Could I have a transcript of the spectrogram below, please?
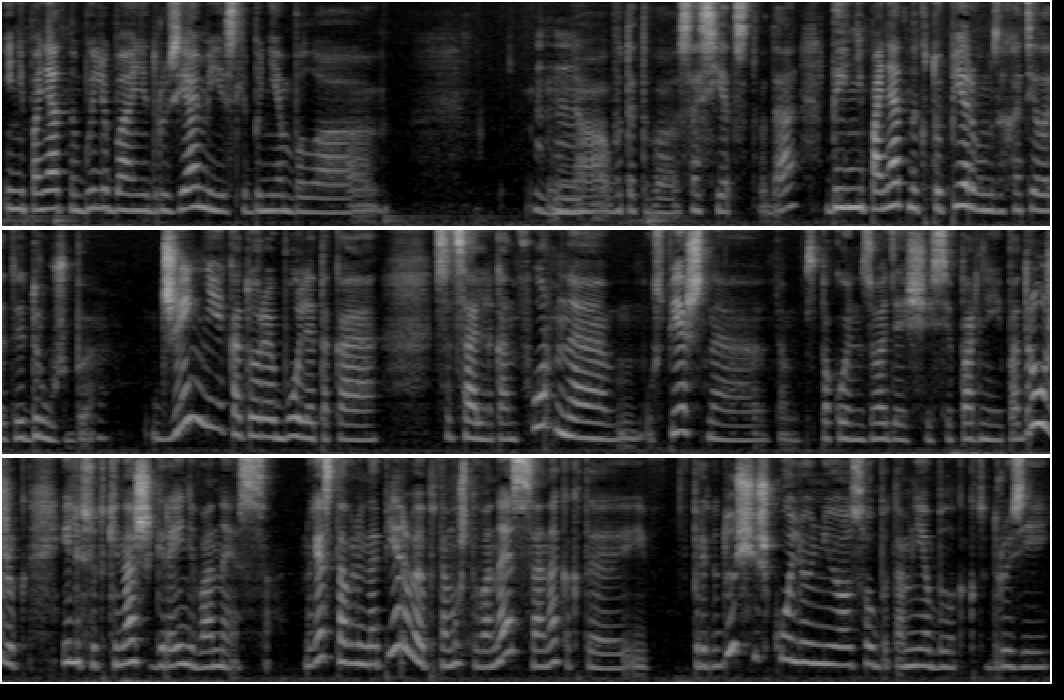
И непонятно, были бы они друзьями, если бы не было mm-hmm. вот этого соседства, да. Да и непонятно, кто первым захотел этой дружбы. Джинни, которая более такая социально конформная, успешная, там, спокойно заводящаяся парней и подружек, или все-таки наша героиня Ванесса. Но я ставлю на первое, потому что Ванесса, она как-то и предыдущей школе у нее особо там не было как-то друзей.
